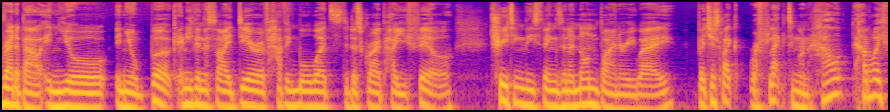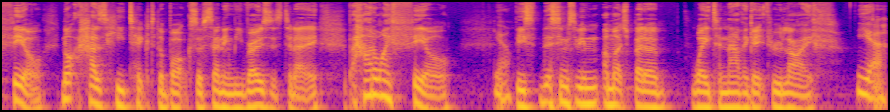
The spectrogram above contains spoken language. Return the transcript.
read about in your in your book and even this idea of having more words to describe how you feel treating these things in a non-binary way but just like reflecting on how how do I feel? Not has he ticked the box of sending me roses today, but how do I feel? Yeah. These this seems to be a much better way to navigate through life. Yeah,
